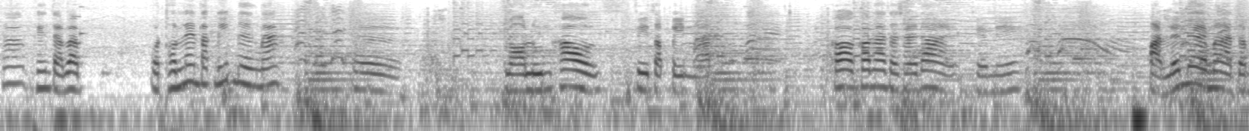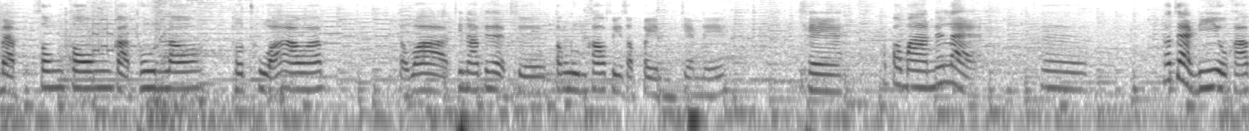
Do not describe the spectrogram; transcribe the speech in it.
ถ้าเพียงแต่แบบอดทนเล่นสักนิดนึงนะ เออ รอลุ้นเข้าฟรีสปินครับ ก็ก็น่าจะใช้ได้เกมนี้ ปั่นเรื่อยๆมันอาจจะแบบทรงๆกับทุนเราถดถัวเอาครับ แต่ว่าที่น่าพิเศษคือต้องลุ้นเข้าฟรีสปินเกมนี้โอเคก็ประมาณนี่แหละเออก็แจกดีอยู่ครับ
